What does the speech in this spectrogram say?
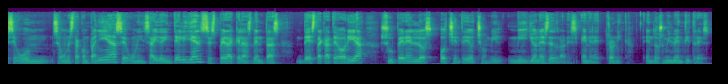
según, según esta compañía, según Insider Intelligence, se espera que las ventas de esta categoría superen los 88 mil millones de dólares en electrónica en 2023.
